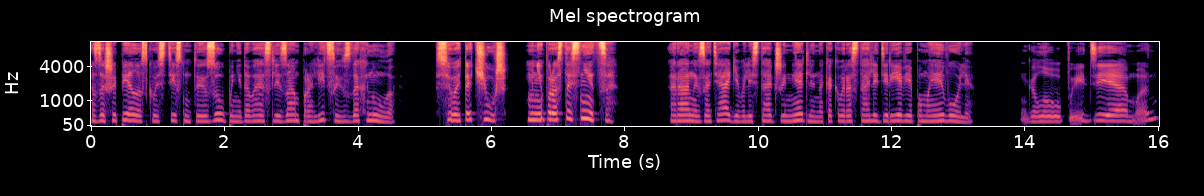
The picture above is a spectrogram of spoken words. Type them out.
Зашипела сквозь стиснутые зубы, не давая слезам пролиться, и вздохнула. «Все это чушь! Мне просто снится!» Раны затягивались так же медленно, как вырастали деревья по моей воле. «Глупый демон!»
